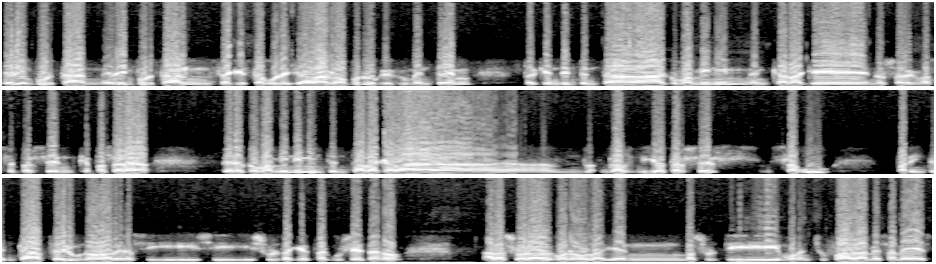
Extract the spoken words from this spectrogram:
Era important, era important fer aquesta golejada, no?, per lo que comentem, perquè hem d'intentar, com a mínim, encara que no sabem al 100% què passarà, però com a mínim intentar acabar eh, dels millors tercers segur per intentar fer-ho, no? A veure si, si surt aquesta coseta, no? Aleshores, bueno, la gent va sortir molt enxufada, a més a més,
